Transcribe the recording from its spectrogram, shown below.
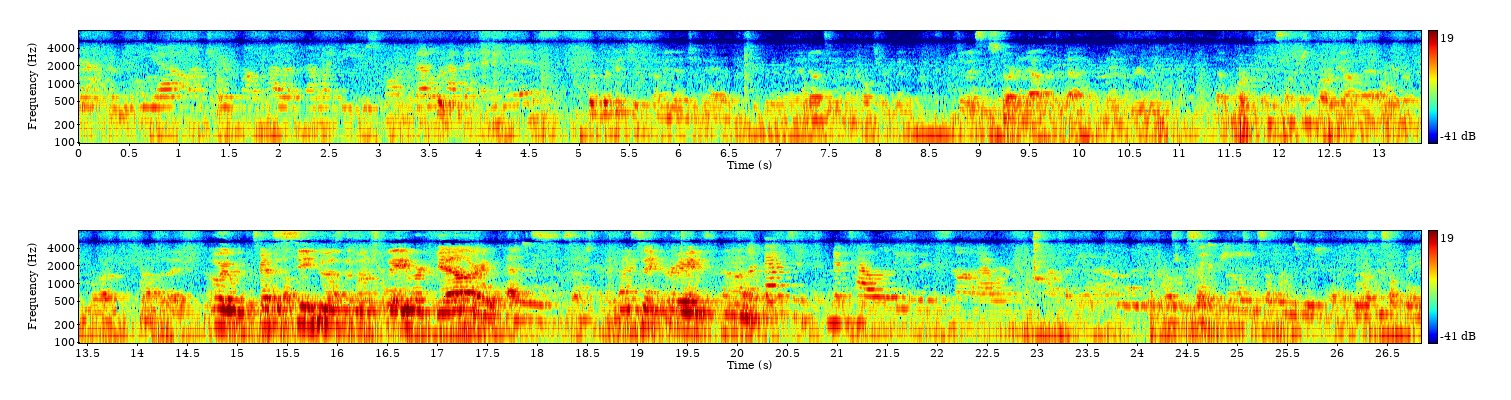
your, or the DIA onto your Palm Pilot, that might be useful, but that'll happen anyways. But look at just, I mean, in Japan in particular, I mean, I know it's a different culture, but devices started out like that and they've really have morphed into something far beyond that. You know, people have, not that I. Oh, we got to see who was the most favored gallery. Pets, essentially. I say creative. But that's a mentality that is not our mentality. It There must be some, there must be be, some limitation on it. There must be something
